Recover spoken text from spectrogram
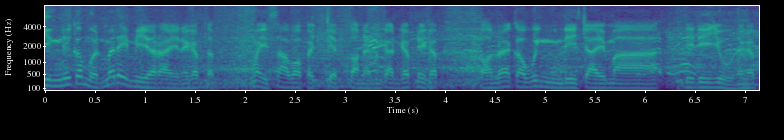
ยิงนี่ก็เหมือนไม่ได้มีอะไรนะครับ แต่ไม่ทราบว่าไปเจ็บตอนไหนเหมือนกันครับนี่ครับ ตอนแรกก็วิ่งดีใจมาดีๆอยู่นะครับ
